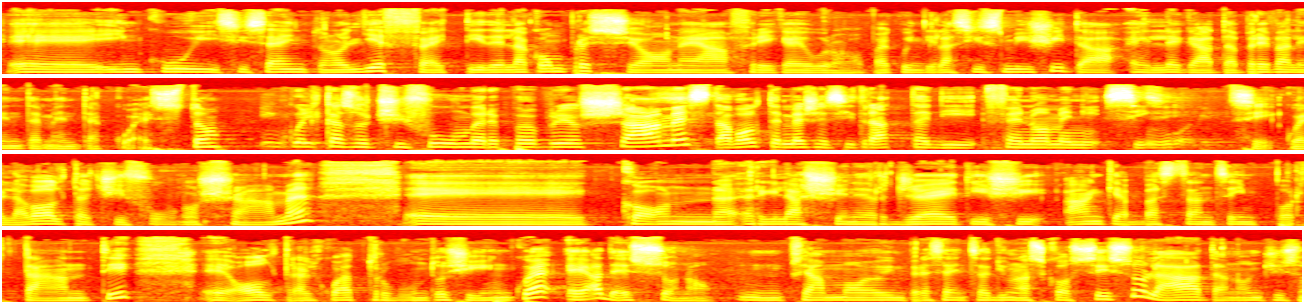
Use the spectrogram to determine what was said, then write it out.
eh, in cui si sentono gli effetti della compressione Africa-Europa, quindi la sismicità è legata prevalentemente a questo. In quel caso ci fu un vero e proprio sciame, stavolta invece si tratta di fenomeni singoli. Sì, sì quella volta ci fu uno sciame eh, con rilasci energetici anche abbastanza importanti, eh, oltre al 4.5 e adesso no, mm, siamo in presenza di una scossa isolata, non ci sono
